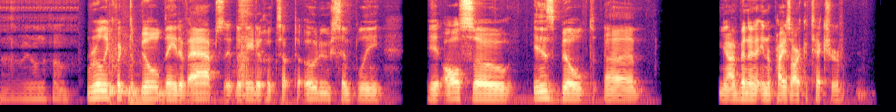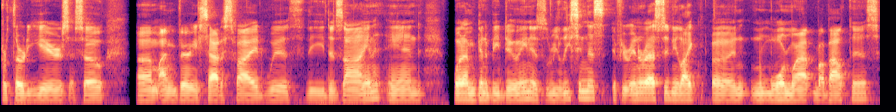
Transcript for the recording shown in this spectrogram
uh, right on the phone. Really quick to build native apps. It, the data hooks up to Odoo simply. It also is built. Uh, you know, I've been in enterprise architecture for 30 years, so um, I'm very satisfied with the design. And what I'm going to be doing is releasing this. If you're interested and you like uh, more, more about this,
